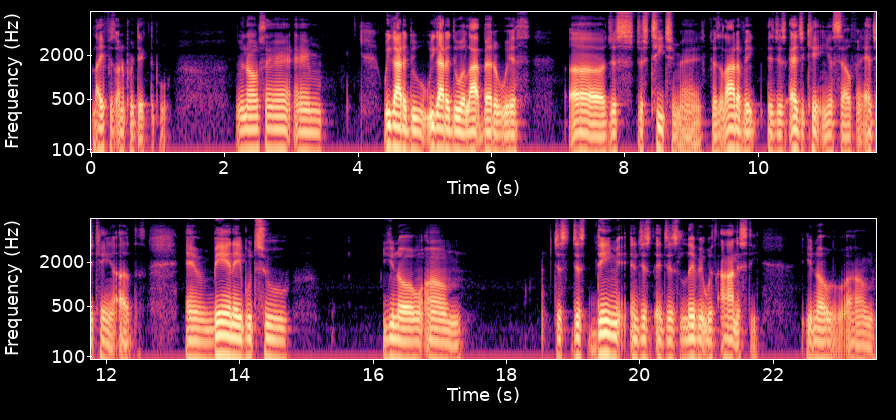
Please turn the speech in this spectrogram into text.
life is unpredictable. You know what I'm saying? And we got to do we got to do a lot better with uh just just teaching, man, because a lot of it is just educating yourself and educating others. and being able to, you know, um, just just deem it and just and just live it with honesty. You know, um,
